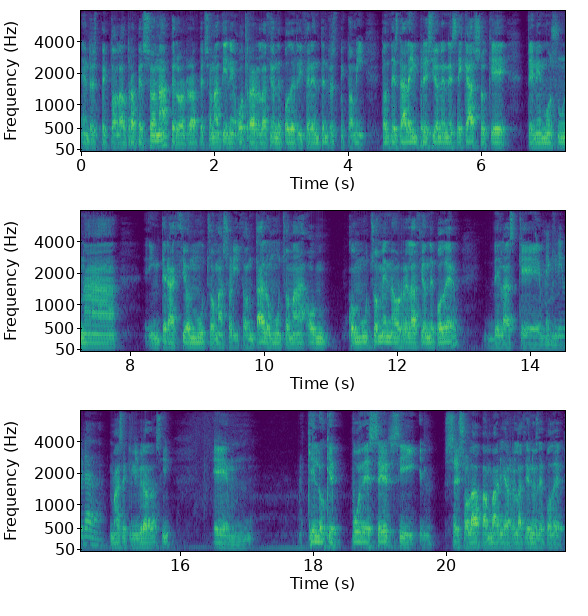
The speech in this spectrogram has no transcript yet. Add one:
en respecto a la otra persona, pero la otra persona tiene otra relación de poder diferente en respecto a mí. Entonces da la impresión en ese caso que tenemos una interacción mucho más horizontal o mucho más con mucho menos relación de poder de las que... Mm, equilibrada. Más equilibrada, sí. Em, que lo que puede ser si se solapan varias relaciones de poder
